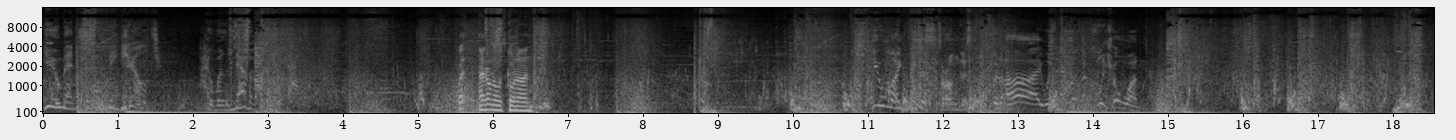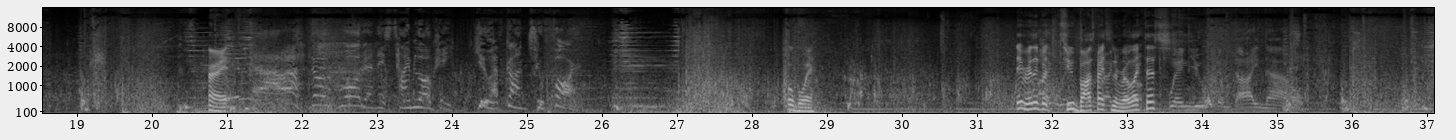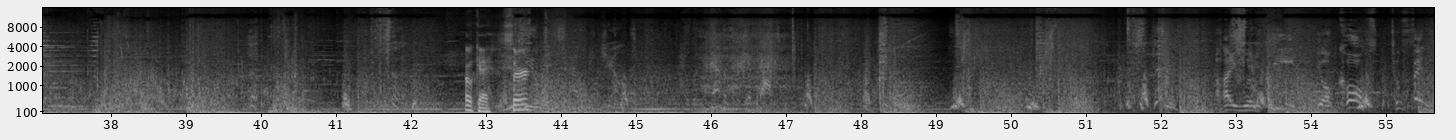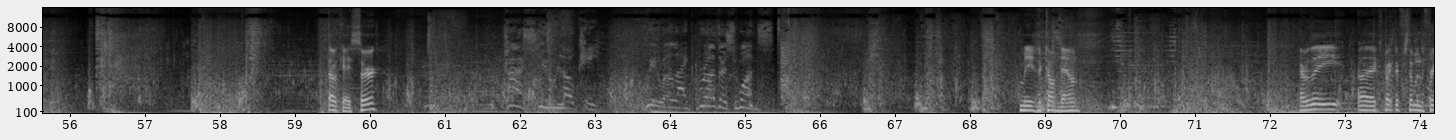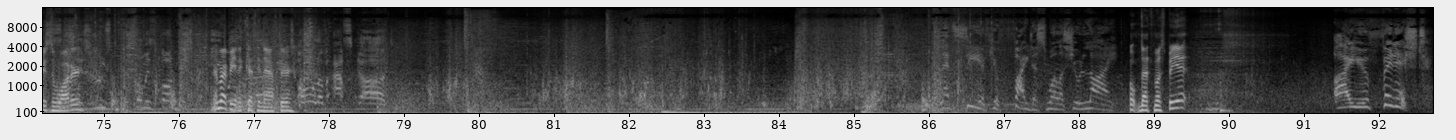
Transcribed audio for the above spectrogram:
You meant to have me killed. I will never forget that. What? I don't know what's going on. You might be the strongest, but I was never the quicker one. Alright. Ah, no water this time, Loki. You have gone too far. Oh boy. They really put two boss fights in a row like this? When you can die now. Okay, sir. I will feed your corpse to Fenrir. Okay, sir. Curse you, Loki. We were like brothers once. I need to calm down. I really uh, expected for someone to freeze the water. From There might be in a cutscene after. All of Asgard. Let's see if you fight as well as you lie. Oh, that must be it. Are you finished?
